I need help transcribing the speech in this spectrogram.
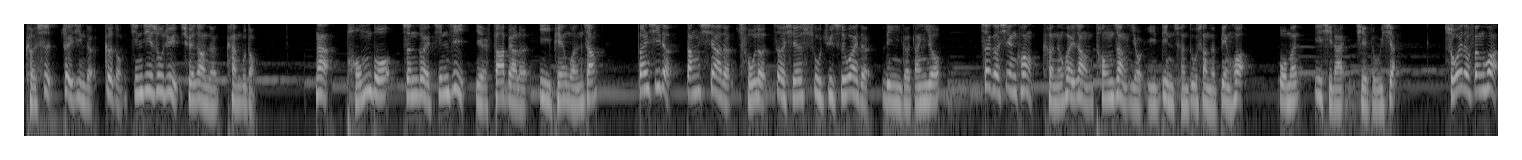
可是最近的各种经济数据却让人看不懂。那彭博针对经济也发表了一篇文章，分析的当下的除了这些数据之外的另一个担忧。这个现况可能会让通胀有一定程度上的变化，我们一起来解读一下。所谓的分化，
